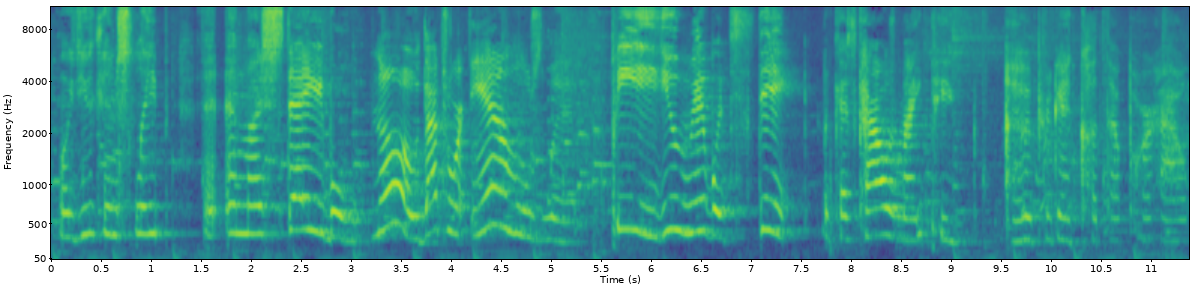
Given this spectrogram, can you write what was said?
go. Well, you can sleep in my stable. No, that's where animals live. Pee, you live with stink because cows might pee. I hope you're to cut that part out.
